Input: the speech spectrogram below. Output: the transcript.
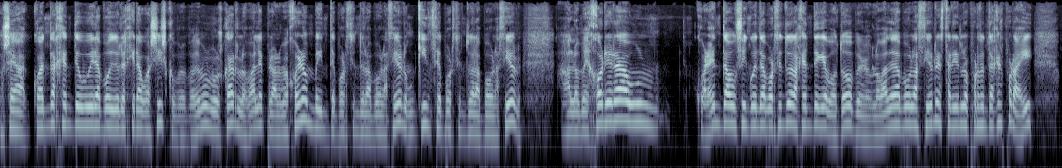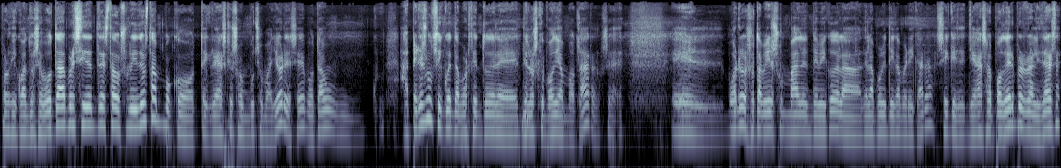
O sea, ¿cuánta gente hubiera podido elegir a Guasisco? Pues podemos buscarlo, ¿vale? Pero a lo mejor era un 20% de la población, un 15% de la población. A lo mejor era un 40 o un 50% de la gente que votó, pero el global de la población estarían los porcentajes por ahí. Porque cuando se vota presidente de Estados Unidos tampoco te creas que son mucho mayores, ¿eh? Vota un, apenas un 50% de, de los que podían votar. O sea, bueno, eso también es un mal endémico de la, de la política americana. Sí, que llegas al poder, pero en realidad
